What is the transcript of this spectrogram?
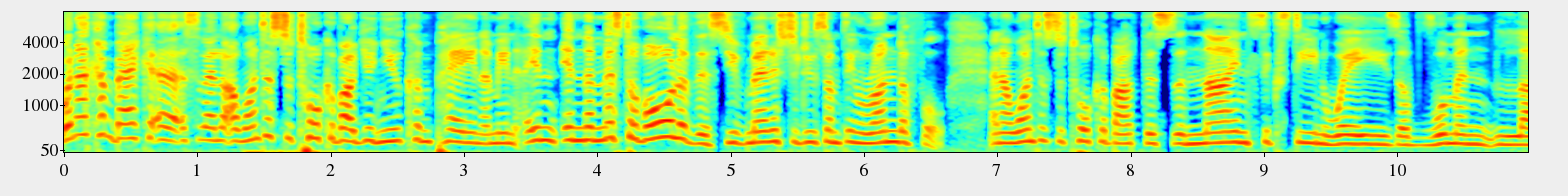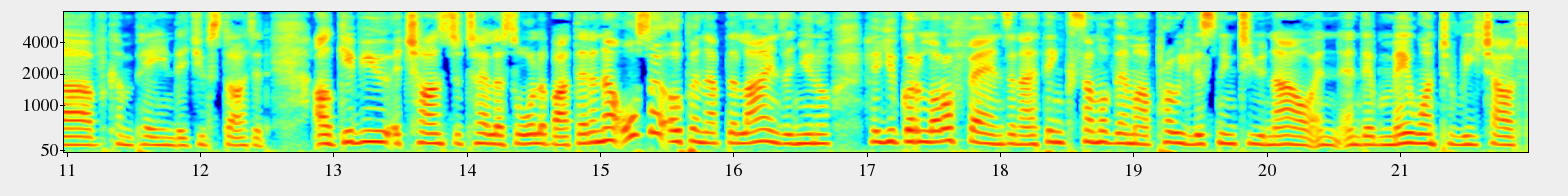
When I come back, uh, Selaelo, I want us to talk about your new campaign. I mean, in, in the midst of all of this, you've managed to do something wonderful. And I want us to talk about this uh, 916 Ways of Woman Love campaign that you've started. I'll give you a chance to tell us all about that. And I'll also open up the lines. And, you know, you've got a lot of fans, and I think some of them are probably listening to you now, and, and they may want to reach out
